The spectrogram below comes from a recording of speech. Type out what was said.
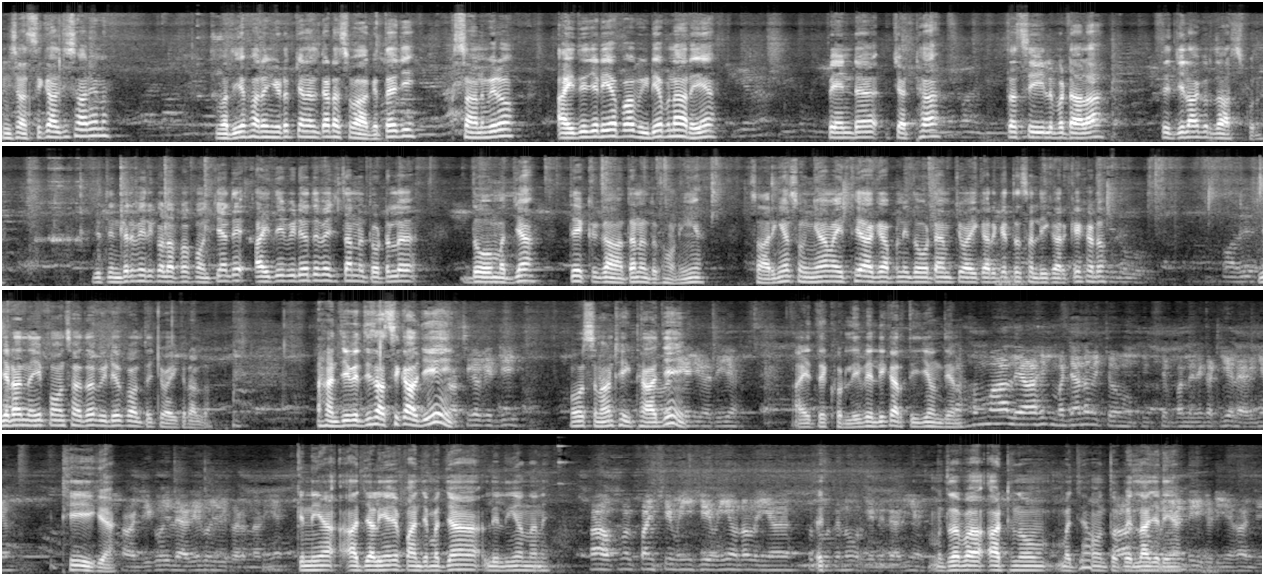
ਜੀ ਸਤਿ ਸ਼੍ਰੀ ਅਕਾਲ ਜੀ ਸਾਰਿਆਂ ਨੂੰ। ਵਧੀਆ ਫਾਰਮ YouTube ਚੈਨਲ ਤੁਹਾਡਾ ਸਵਾਗਤ ਹੈ ਜੀ। ਕਿਸਾਨ ਵੀਰੋ, ਅੱਜ ਦੀ ਜਿਹੜੀ ਆਪਾਂ ਵੀਡੀਓ ਬਣਾ ਰਹੇ ਆ ਪਿੰਡ ਚੱਠਾ, ਤਹਿਸੀਲ ਬਟਾਲਾ ਤੇ ਜ਼ਿਲ੍ਹਾ ਗੁਰਦਾਸਪੁਰ। ਜਤਿੰਦਰ ਵੀਰ ਕੋਲ ਆਪਾਂ ਪਹੁੰਚੇ ਹਾਂ ਤੇ ਅੱਜ ਦੀ ਵੀਡੀਓ ਦੇ ਵਿੱਚ ਤੁਹਾਨੂੰ ਟੋਟਲ ਦੋ ਮੱਝਾਂ ਤੇ ਇੱਕ ਗਾਂ ਤੁਹਾਨੂੰ ਦਿਖਾਉਣੀ ਆ। ਸਾਰੀਆਂ ਸੂਈਆਂ ਵਾ, ਇੱਥੇ ਆ ਕੇ ਆਪਣੀ ਦੋ ਟਾਈਮ ਚੁਆਈ ਕਰਕੇ ਤਸੱਲੀ ਕਰਕੇ ਖੜੋ। ਜਿਹੜਾ ਨਹੀਂ ਪਹੁੰਚ ਸਕਦਾ ਵੀਡੀਓ ਕਾਲ ਤੇ ਚੁਆਈ ਕਰਾ ਲਓ। ਹਾਂਜੀ ਵੀਰ ਜੀ ਸਤਿ ਸ਼੍ਰੀ ਅਕਾਲ ਜੀ। ਸਤਿ ਸ਼੍ਰੀ ਅਕਾਲ ਵੀਰ ਜੀ। ਹੋਰ ਸੁਣਾ ਠੀਕ ਠਾਕ ਜੀ? ਵਧੀਆ ਅੱਜ ਤੇ ਖੁਰਲੀ ਵੇਲੀ ਕਰਤੀ ਜੀ ਹੁੰਦਿਆਂ ਨੂੰ। ਹਮਾ ਲਿਆ ਸੀ ਮੱਝਾਂ ਦੇ ਵਿੱਚੋਂ ਕਿਸੇ ਬੰਦੇ ਨੇ ਇਕੱਠੀਆਂ ਲੈ ਲਈਆਂ। ਠੀਕ ਆ। ਹਾਂਜੀ ਕੋਈ ਲੈ ਗਏ ਕੋਈ ਖੜਨ ਵਾਲੀਆਂ। ਕਿੰਨੀਆਂ ਅੱਜ ਵਾਲੀਆਂ ਜੋ ਪੰਜ ਮੱਝਾਂ ਲੈ ਲਈਆਂ ਉਹਨਾਂ ਨੇ? ਆਹ ਪੰਜ ਛੇ ਮਹੀਂ ਛੇ ਮਹੀਂ ਉਹਨਾਂ ਲਈਆਂ ਦੋ ਤਿੰਨ ਹੋਰ ਕਿਨੇ ਲੈ ਲਈਆਂ। ਮਤਲਬ 8-9 ਮੱਝਾਂ ਹੋਣ ਤੋਂ ਪਹਿਲਾਂ ਜਿਹੜੀਆਂ।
